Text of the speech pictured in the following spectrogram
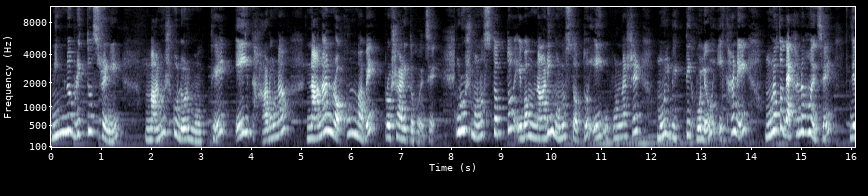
নিম্নবৃত্ত শ্রেণির মানুষগুলোর মধ্যে এই ধারণা নানান রকমভাবে প্রসারিত হয়েছে। পুরুষ মনস্তত্ত্ব এবং নারী মনস্তত্ত্ব এই উপন্যাসের মূল ভিত্তি হলেও এখানে মূলত দেখানো হয়েছে যে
